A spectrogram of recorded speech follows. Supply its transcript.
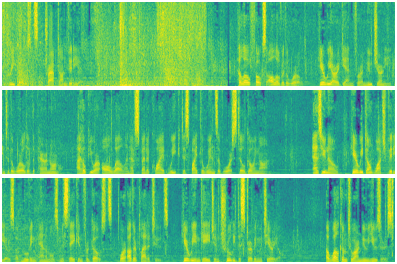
3 Ghosts Trapped on Video. Hello folks all over the world, here we are again for a new journey into the world of the paranormal. I hope you are all well and have spent a quiet week despite the winds of war still going on. As you know, here we don't watch videos of moving animals mistaken for ghosts, or other platitudes, here we engage in truly disturbing material. A welcome to our new users,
